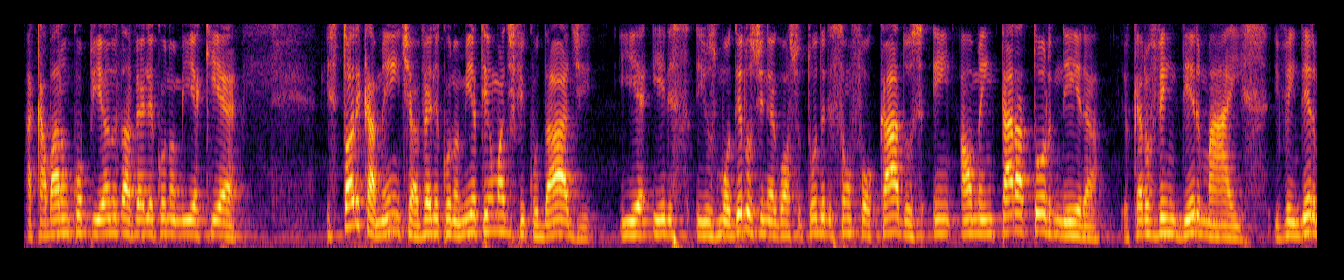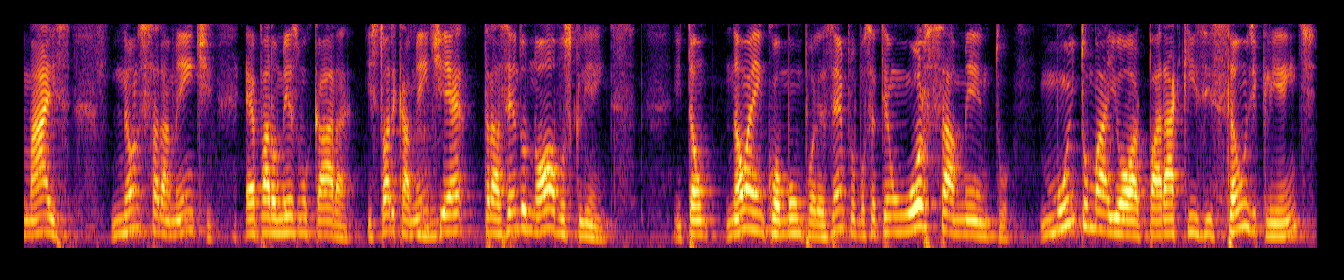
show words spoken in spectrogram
acabaram copiando da velha economia, que é. Historicamente, a velha economia tem uma dificuldade e, e, eles, e os modelos de negócio todo eles são focados em aumentar a torneira. Eu quero vender mais. E vender mais não necessariamente é para o mesmo cara. Historicamente uhum. é trazendo novos clientes. Então, não é incomum, por exemplo, você ter um orçamento muito maior para aquisição de cliente.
